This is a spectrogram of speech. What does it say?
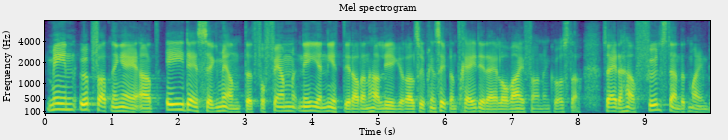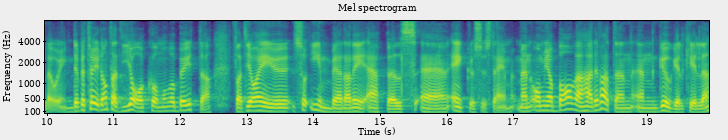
Min uppfattning är att i det segmentet för 5990, där den här ligger, alltså i princip en tredjedel av iPhonen kostar, så är det här fullständigt mindblowing. Det betyder inte att jag kommer att byta, för att jag är ju så inbäddad i Apples eh, ekosystem. Men om jag bara hade varit en, en Google-kille,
